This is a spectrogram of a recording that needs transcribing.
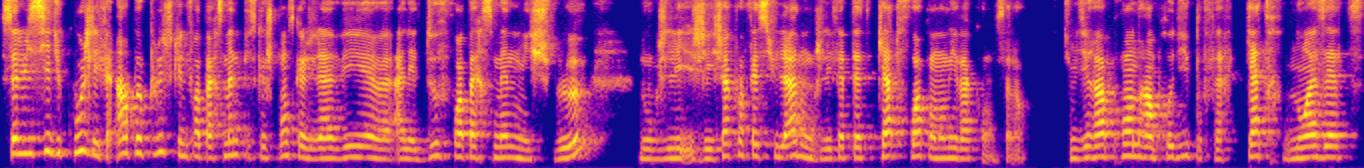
Celui-ci, du coup, je l'ai fait un peu plus qu'une fois par semaine, puisque je pense que j'avais euh, deux fois par semaine mes cheveux. Donc, j'ai chaque fois fait celui-là, donc je l'ai fait peut-être quatre fois pendant mes vacances. Alors, tu me diras, prendre un produit pour faire quatre noisettes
